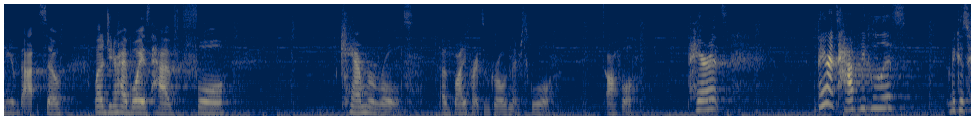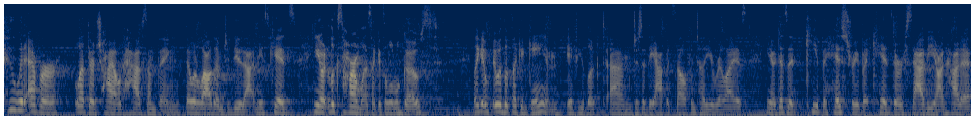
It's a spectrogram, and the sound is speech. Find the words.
any of that. So a lot of junior high boys have full camera rolls of body parts of girls in their school. It's awful. Parents parents have to be clueless because who would ever let their child have something that would allow them to do that? And these kids, you know, it looks harmless, like it's a little ghost. Like it, it would look like a game if you looked um, just at the app itself until you realize, you know, it doesn't keep a history, but kids are savvy on how to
